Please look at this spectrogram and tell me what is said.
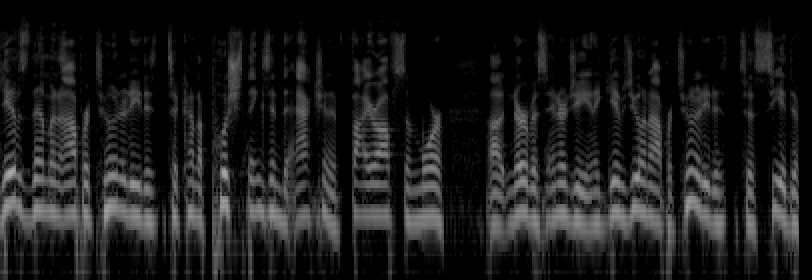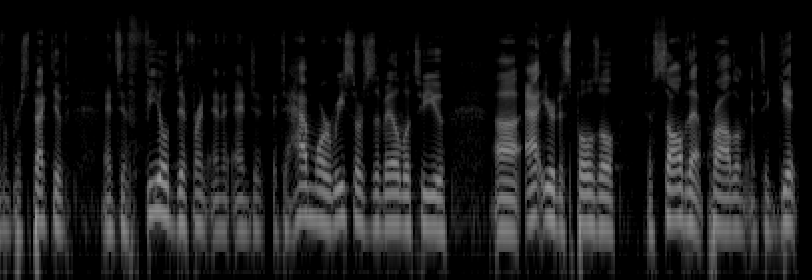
gives them an opportunity to, to kind of push things into action and fire off some more uh, nervous energy, and it gives you an opportunity to, to see a different perspective and to feel different and, and to, to have more resources available to you uh, at your disposal to solve that problem and to get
